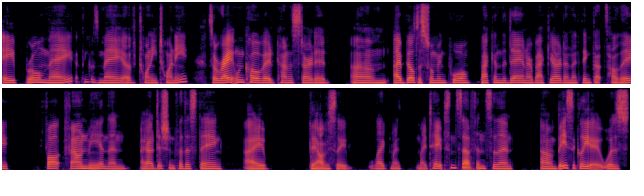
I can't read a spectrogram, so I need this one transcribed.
April, May. I think it was May of 2020. So right when COVID kind of started, um, I built a swimming pool back in the day in our backyard, and I think that's how they fo- found me. And then I auditioned for this thing. I, they obviously liked my my tapes and stuff, and so then, um, basically it was,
